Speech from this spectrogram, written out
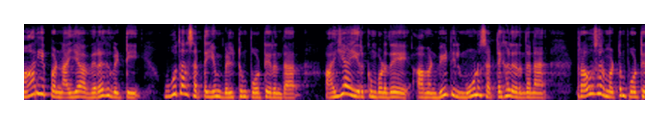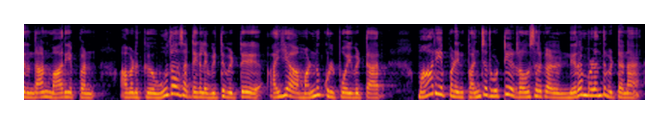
மாரியப்பன் ஐயா விறகு வெட்டி ஊதா சட்டையும் பெல்ட்டும் போட்டிருந்தார். ஐயா இருக்கும் பொழுதே அவன் வீட்டில் மூணு சட்டைகள் இருந்தன. ட்ரௌசர் மட்டும் போட்டிருந்தான் மாரியப்பன். அவனுக்கு ஊதா சட்டைகளை விட்டுவிட்டு ஐயா மண்ணுக்குள் போய்விட்டார். மாரியப்பனின் பஞ்சர் ஒட்டிய ட்ரௌசர்கள் நிறமிழந்து விட்டன.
